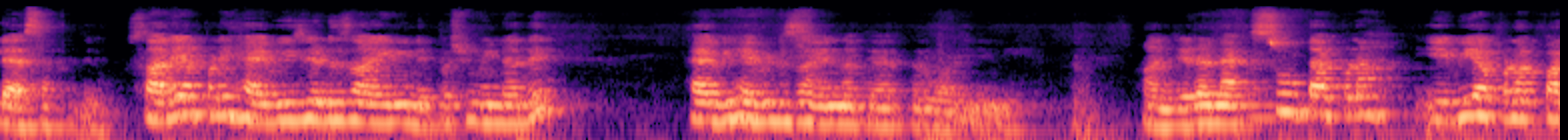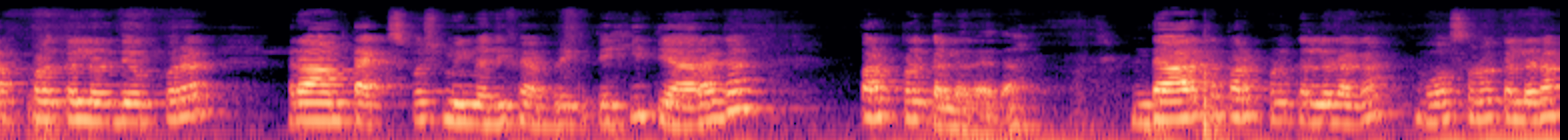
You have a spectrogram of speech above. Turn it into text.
ਲੈ ਸਕਦੇ ਹੋ। ਸਾਰੇ ਆਪਣੇ ਹੈਵੀ ਜਿਹੇ ਡਿਜ਼ਾਈਨ ਹੀ ਨੇ, ਪਸ਼ਮੀਨਾ ਦੇ ਹੈਵੀ ਹੈਵੀ ਡਿਜ਼ਾਈਨ ਨਾਲ ਤਿਆਰ ਕਰਵਾਏ ਨੇ ਹਾਂ ਜਿਹੜਾ ਨੈਕਸਟ ਸੂਟ ਆਪਣਾ, ਇਹ ਵੀ ਆਪਣਾ ਪਰਪਲ ਕਲਰ ਦੇ ਉੱਪਰ ਰਾਮ ਟੈਕਸ ਪਸ਼ਮੀਨਾ ਦੀ ਫੈਬਰਿਕ ਤੇ ਹੀ ਤਿਆਰ ਹੈਗਾ ਪਰਪਲ ਕਲਰ ਹੈ ਇਹਦਾ। ਡਾਰਕ ਪਰਪਲ ਕਲਰ ਹੈਗਾ, ਬਹੁਤ ਸੋਹਣਾ ਕਲਰ ਆ।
